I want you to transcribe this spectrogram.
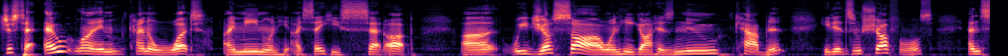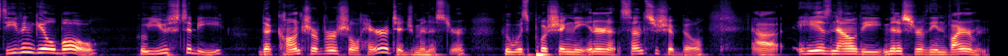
just to outline kind of what I mean when he, I say he's set up, uh, we just saw when he got his new cabinet, he did some shuffles, and Steven Guilbeault, who used to be the controversial heritage minister who was pushing the internet censorship bill, uh, he is now the minister of the environment.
